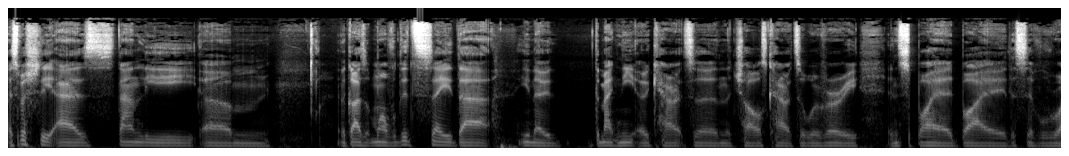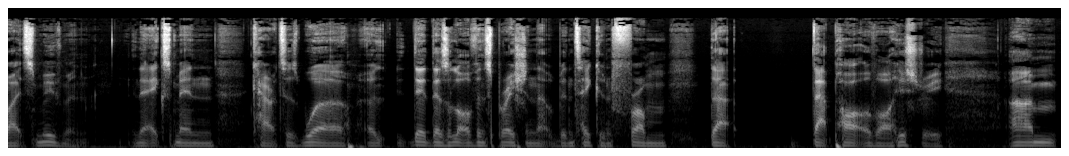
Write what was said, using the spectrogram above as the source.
especially as Stan Lee, um, the guys at Marvel did say that you know the Magneto character and the Charles character were very inspired by the civil rights movement. The X Men characters were uh, there, there's a lot of inspiration that have been taken from that that part of our history. Um,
